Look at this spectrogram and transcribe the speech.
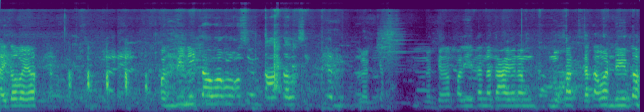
Ay, ikaw ba yun? Pag binitaw ako kasi yung tatalsik yan. Nag- Nagkapalitan na tayo ng mukat katawan dito.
